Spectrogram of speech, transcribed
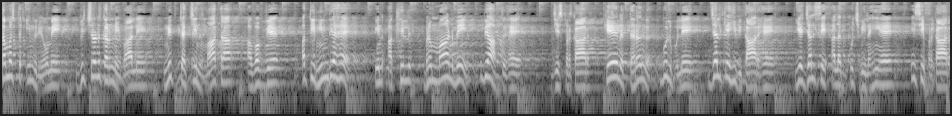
समस्त इंद्रियों में विचरण करने वाले नित्य चिन्ह मात्रा अवव्य अति निंद्य है। इन अखिल ब्रह्मांड में व्याप्त है। जिस प्रकार केन तरंग बुलबुले जल के ही विकार है, ये जल से अलग कुछ भी नहीं है। इसी प्रकार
